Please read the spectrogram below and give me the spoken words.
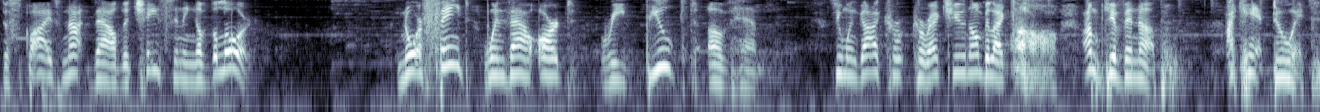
despise not thou the chastening of the Lord nor faint when thou art rebuked of him. See, when God cor- corrects you, don't be like, oh, I'm giving up. I can't do it.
